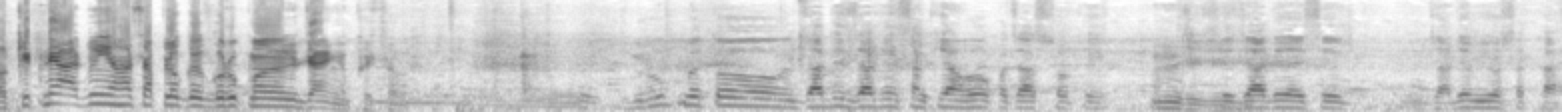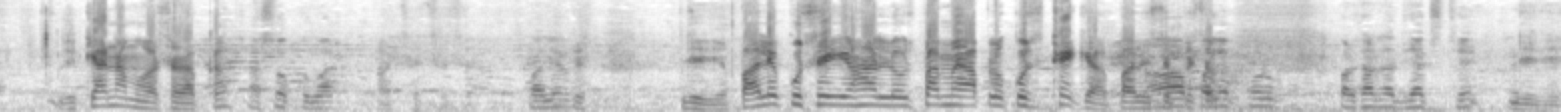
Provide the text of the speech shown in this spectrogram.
और कितने आदमी यहाँ से आप लोग ग्रुप में जाएँगे फिर सब? ग्रुप में तो ज़्यादा से ज़्यादा संख्या हो पचास सौ के। हम्म, जी जी ज़्यादा ऐसे ज़्यादा भी हो सकता है। जी क्या नाम हुआ सर आपका? अशोक कुमार। अच्छा अच्छा अच्छा। पहले जी जी। पहले कुछ यहाँ लोजपा में आप लोग कुछ थे क्या? पहले से हाँ पहले प्रखंड अध्यक्ष थे। जी जी।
